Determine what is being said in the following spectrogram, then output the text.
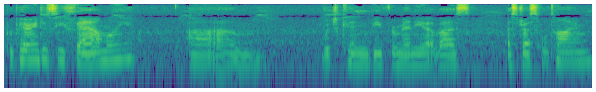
preparing to see family, um, which can be for many of us a stressful time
